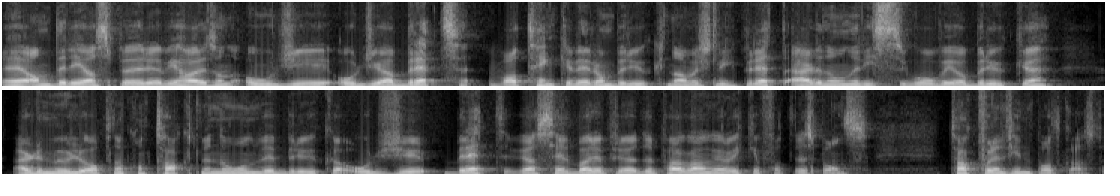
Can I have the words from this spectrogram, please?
Eh, Andrea spør vi har et sånn Oji- Ojia-brett. Hva tenker dere om bruken av et slikt brett? Er det noen risiko ved å bruke? Er det mulig å oppnå kontakt med noen ved bruk av Oji-brett? Vi har selv bare prøvd det et par ganger og ikke fått respons. Takk for en fin podkast.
